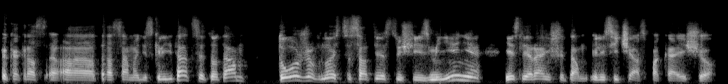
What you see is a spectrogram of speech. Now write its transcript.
как раз а, та самая дискредитация, то там тоже вносятся соответствующие изменения. Если раньше там или сейчас пока еще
